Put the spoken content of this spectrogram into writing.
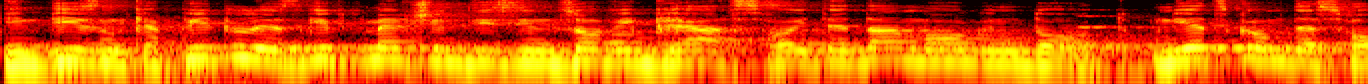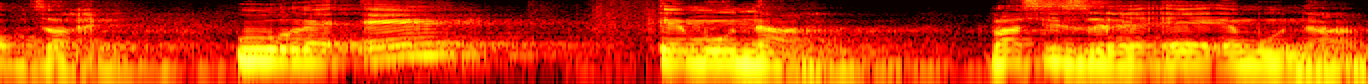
in diesem Kapitel, es gibt Menschen, die sind so wie Gras, heute da, morgen dort. Und jetzt kommt das Hauptsache. Ure'e Emunah. Was ist Re'e Emunah?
